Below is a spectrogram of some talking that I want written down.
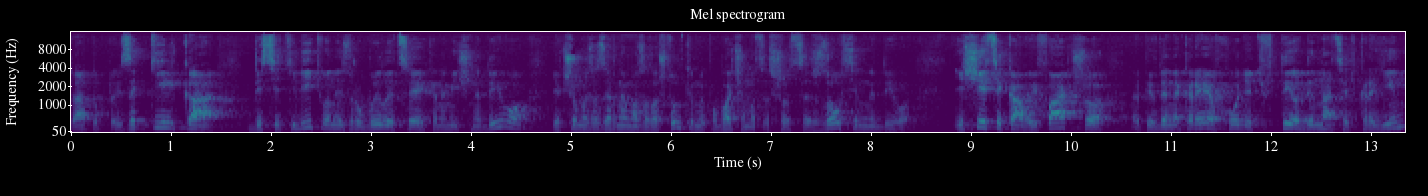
Да? Тобто за кілька десятиліть вони зробили це економічне диво. Якщо ми зазирнемо за лаштунки, ми побачимо, що це ж зовсім не диво. І ще цікавий факт, що е, Південна Корея входять в ті 11 країн,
